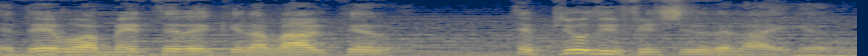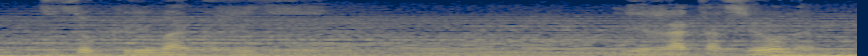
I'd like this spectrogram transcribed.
E devo ammettere che la Walker è più difficile dell'Eiger, tutto un clima così di, di esaltazione.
